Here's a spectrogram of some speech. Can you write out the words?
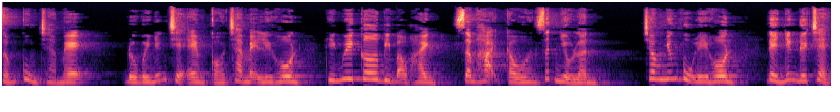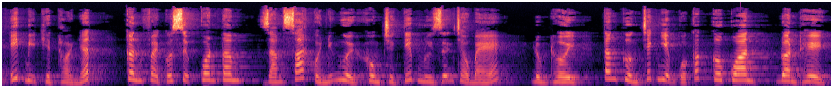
sống cùng cha mẹ. Đối với những trẻ em có cha mẹ ly hôn thì nguy cơ bị bạo hành, xâm hại cao hơn rất nhiều lần. Trong những vụ ly hôn, để những đứa trẻ ít bị thiệt thòi nhất, cần phải có sự quan tâm, giám sát của những người không trực tiếp nuôi dưỡng cháu bé, đồng thời tăng cường trách nhiệm của các cơ quan, đoàn thể,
